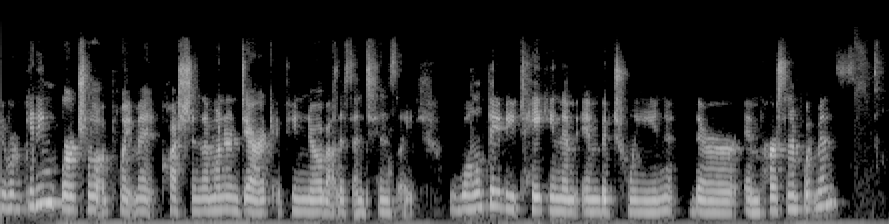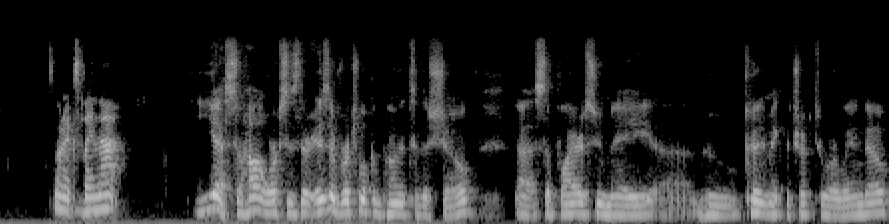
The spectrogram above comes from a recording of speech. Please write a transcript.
We're getting virtual appointment questions. I'm wondering, Derek, if you know about this and Tinsley, won't they be taking them in between their in-person appointments? You want to explain that? Yes. So how it works is there is a virtual component to the show. uh, suppliers who may, uh, who couldn't make the trip to Orlando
